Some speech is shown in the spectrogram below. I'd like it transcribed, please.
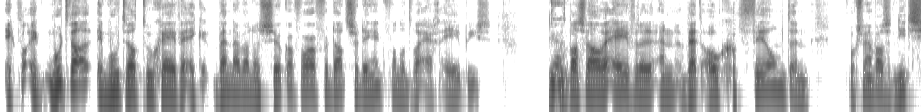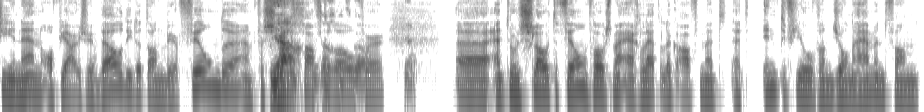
ik, ik, moet, wel, ik moet wel toegeven, ik ben daar wel een sukker voor, voor dat soort dingen. Ik vond het wel echt episch. Ja. Het was wel weer even, en werd ook gefilmd. En volgens mij was het niet CNN of juist weer wel, die dat dan weer filmde en verslag Ja, gaf erover. Ja. Eh, en toen sloot de film volgens mij echt letterlijk af met het interview van John Hammond van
